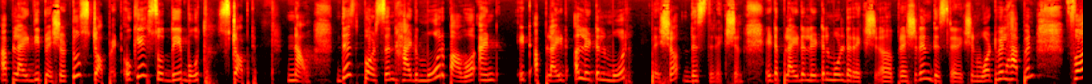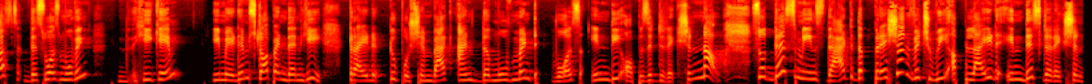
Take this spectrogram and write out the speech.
applied the pressure to stop it. Okay. So they both stopped. Now, this person had more power and it applied a little more pressure this direction. It applied a little more direction uh, pressure in this direction. What will happen? First this was moving. He came. He made him stop and then he tried to push him back and the movement was in the opposite direction now. So this means that the pressure which we applied in this direction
